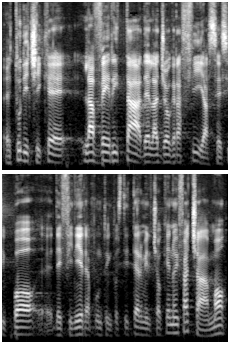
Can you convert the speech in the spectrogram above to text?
eh, tu dici che la verità della geografia, se si può eh, definire appunto in questi termini ciò che noi facciamo,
